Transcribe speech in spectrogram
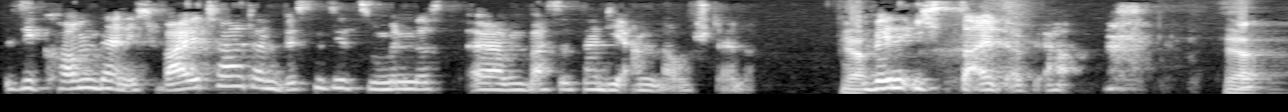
sie kommen da nicht weiter, dann wissen sie zumindest, ähm, was ist dann die Anlaufstelle. Ja. Wenn ich Zeit dafür habe. Ja,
